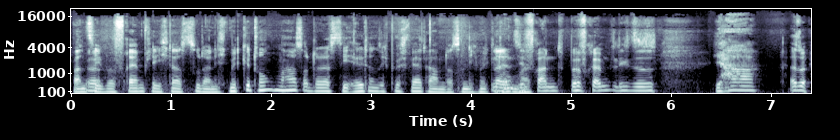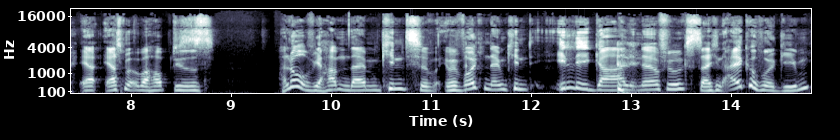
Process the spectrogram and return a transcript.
Fand sie Ja. befremdlich, dass du da nicht mitgetrunken hast oder dass die Eltern sich beschwert haben, dass du nicht nein, mitgetrunken sie hast? fand befremdlich dieses, ja, also er, erstmal überhaupt dieses, hallo, wir haben deinem Kind, wir wollten deinem Kind illegal in Anführungszeichen Alkohol geben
